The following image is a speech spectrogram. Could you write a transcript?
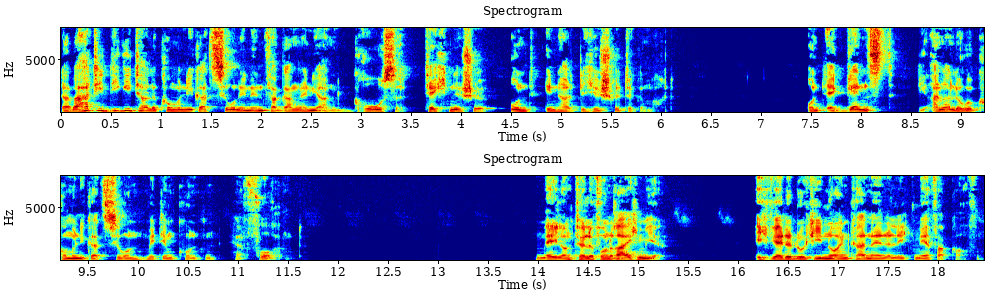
Dabei hat die digitale Kommunikation in den vergangenen Jahren große technische und inhaltliche Schritte gemacht und ergänzt die analoge Kommunikation mit dem Kunden hervorragend. Mail und Telefon reichen mir. Ich werde durch die neuen Kanäle nicht mehr verkaufen.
